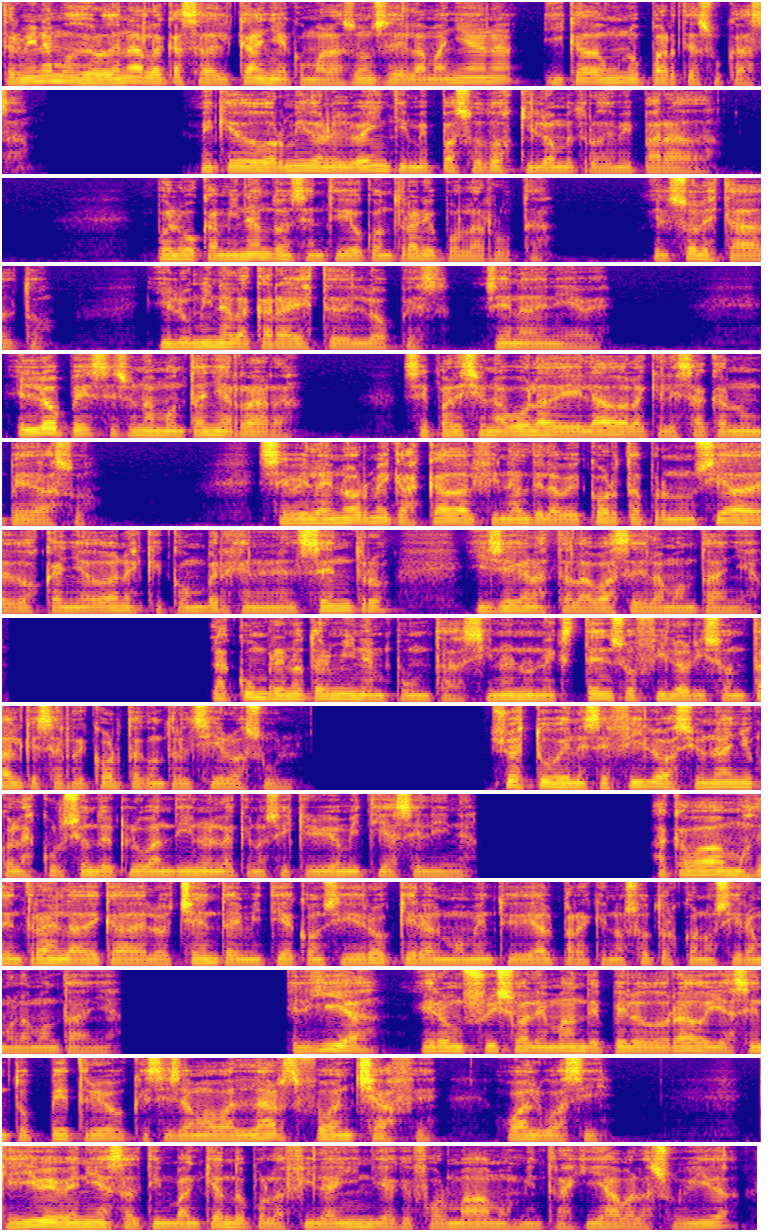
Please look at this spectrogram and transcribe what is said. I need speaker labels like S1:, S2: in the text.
S1: Terminamos de ordenar la casa del caña como a las 11 de la mañana y cada uno parte a su casa. Me quedo dormido en el 20 y me paso dos kilómetros de mi parada. Vuelvo caminando en sentido contrario por la ruta. El sol está alto. Ilumina la cara este del López, llena de nieve. El López es una montaña rara. Se parece a una bola de helado a la que le sacaron un pedazo. Se ve la enorme cascada al final de la B corta pronunciada de dos cañadones que convergen en el centro y llegan hasta la base de la montaña. La cumbre no termina en punta, sino en un extenso filo horizontal que se recorta contra el cielo azul. Yo estuve en ese filo hace un año con la excursión del club andino en la que nos inscribió mi tía Celina. Acabábamos de entrar en la década del 80 y mi tía consideró que era el momento ideal para que nosotros conociéramos la montaña. El guía era un suizo alemán de pelo dorado y acento pétreo que se llamaba Lars von Schaffe o algo así, que iba y venía saltimbanqueando por la fila india que formábamos mientras guiaba la subida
